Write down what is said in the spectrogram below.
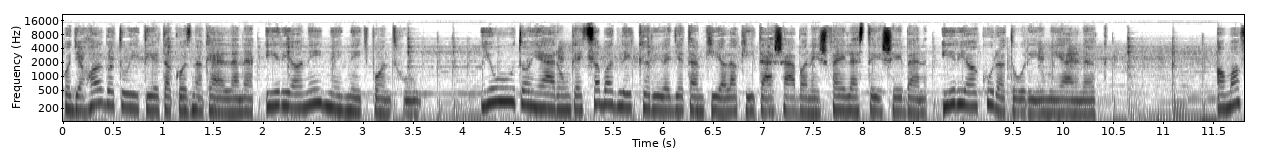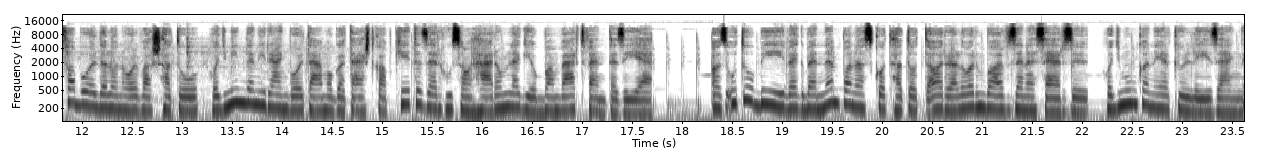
hogy a hallgatói tiltakoznak ellene, írja a 444.hu. Jó úton járunk egy szabad légkörű egyetem kialakításában és fejlesztésében, írja a kuratóriumi elnök. A MAFA oldalon olvasható, hogy minden irányból támogatást kap 2023 legjobban várt fentezie. Az utóbbi években nem panaszkodhatott arra Lorne Balf zeneszerző, hogy munkanélkül lézeng,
